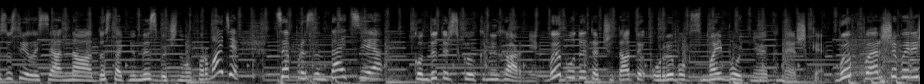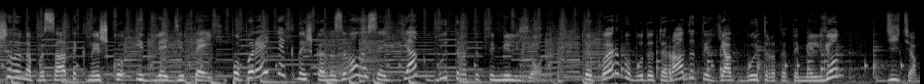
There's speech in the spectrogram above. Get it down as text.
зустрілися на достатньо незвичному форматі. Це презентація кондитерської книгарні. Ви будете читати уривок з майбутньої книжки. Ви вперше вирішили написати книжку і для дітей. Попередня книжка називалася Як витратити мільйон. Тепер ви будете радити, як витратити мільйон дітям.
